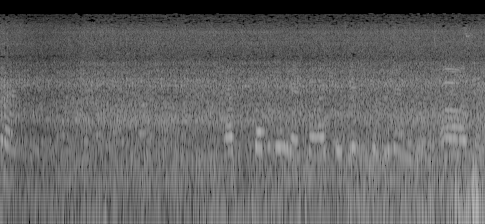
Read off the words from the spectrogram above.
That's double the length, I put it to.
